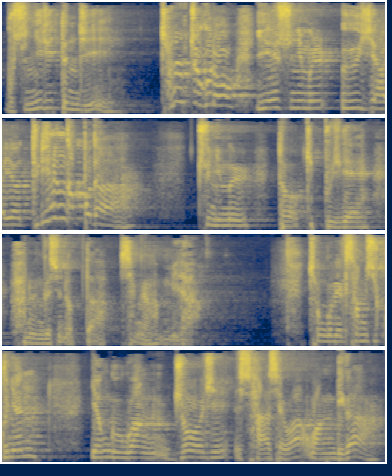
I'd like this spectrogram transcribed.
무슨 일이 있든지 전적으로 예수님을 의지하여 드리는 것보다 주님을 더 기쁘게 하는 것은 없다 생각합니다. 1939년 영국 왕 조지 4세와 왕비가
